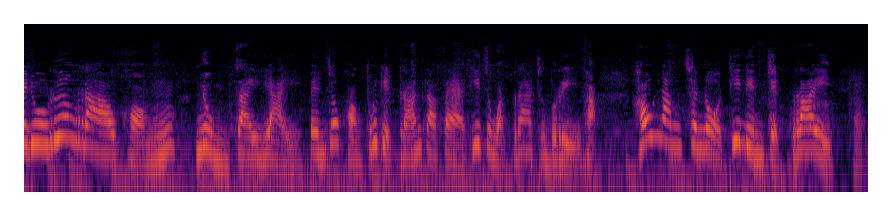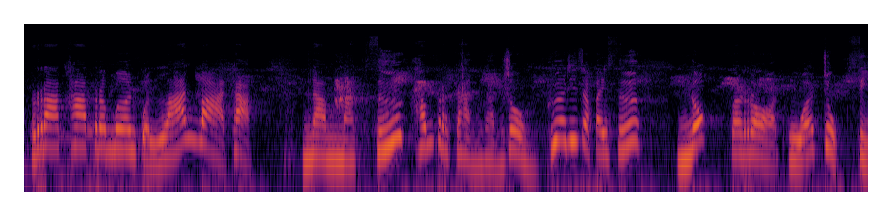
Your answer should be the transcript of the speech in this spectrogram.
ไปดูเรื่องราวของหนุ่มใจใหญ่ เป็นเจ้าของธุรกิจร้านกาแฟที่จังหวัดราชบุรีค่ะ เขานำโฉนดที่ดินเจ็ดไร่ครับราคาประเมินกว่าล้านบาทค่ะนำมาซื้อค้ำประกันค่ะคุณผู้ชม เพื่อที่จะไปซื้อนกประหลอดหัวจุกสี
